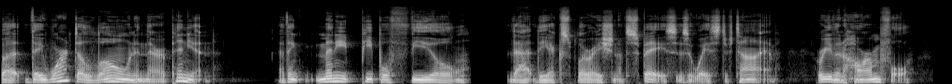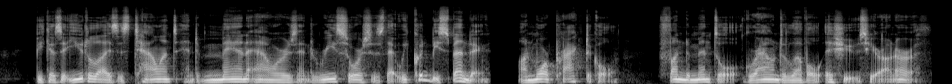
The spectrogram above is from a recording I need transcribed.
but they weren't alone in their opinion. I think many people feel that the exploration of space is a waste of time, or even harmful, because it utilizes talent and man hours and resources that we could be spending on more practical, fundamental, ground level issues here on Earth.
